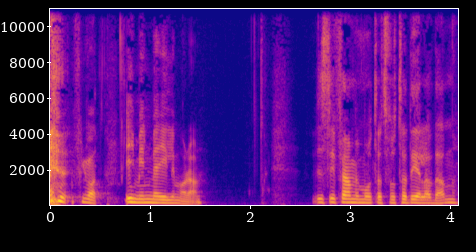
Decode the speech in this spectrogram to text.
Förlåt, i min mail imorgon. Vi ser fram emot att få ta del av den.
